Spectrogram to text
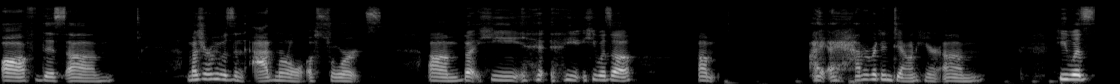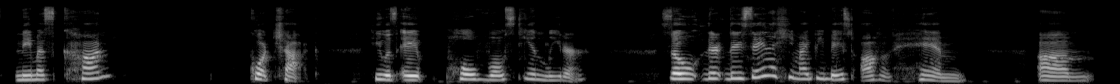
off this um I'm not sure if he was an admiral of sorts, um, but he he he was a um I, I have it written down here. Um he was named as Khan Korchak. He was a Polvostian leader. So they say that he might be based off of him. Um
